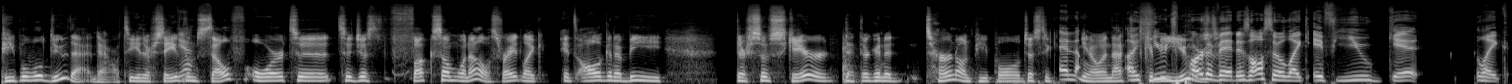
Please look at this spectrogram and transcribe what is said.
people will do that now to either save Yeah. themselves or to to just fuck someone else, right? Like it's all gonna be. They're so scared that they're gonna turn on people just to, And you know, and that a could be huge used. part of it is also like if you get like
